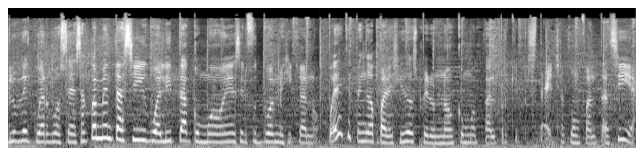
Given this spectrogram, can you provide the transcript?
Club de Cuervos sea exactamente así, igualita como es el fútbol mexicano. Puede que tenga parecidos, pero no como tal, porque pues, está hecha con fantasía.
